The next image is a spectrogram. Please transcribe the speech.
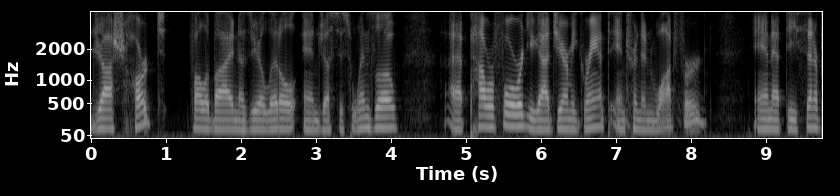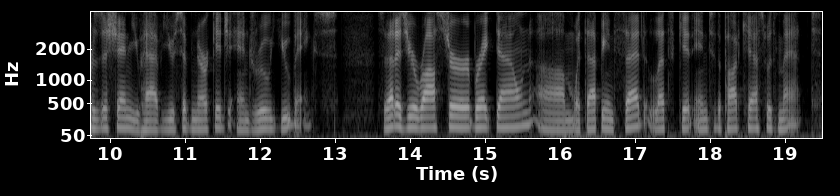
Josh Hart, followed by Nassir Little and Justice Winslow. At power forward, you got Jerami Grant and Trendon Watford. And at the center position, you have Jusuf Nurkic and Drew Eubanks. So that is your roster breakdown. Um, with that being said, let's get into the podcast with Matt.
